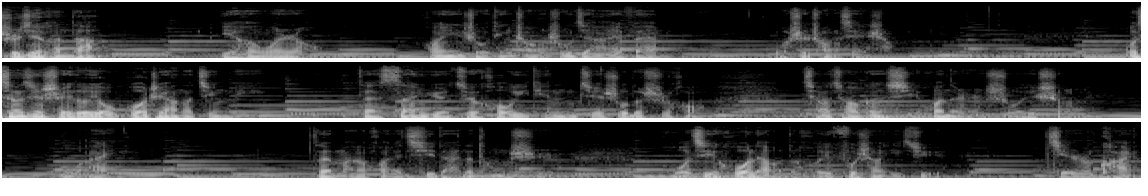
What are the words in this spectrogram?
世界很大，也很温柔。欢迎收听闯书家 FM，我是闯先生。我相信谁都有过这样的经历，在三月最后一天结束的时候，悄悄跟喜欢的人说一声“我爱你”。在满怀期待的同时，火急火燎的回复上一句“节日快乐”。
